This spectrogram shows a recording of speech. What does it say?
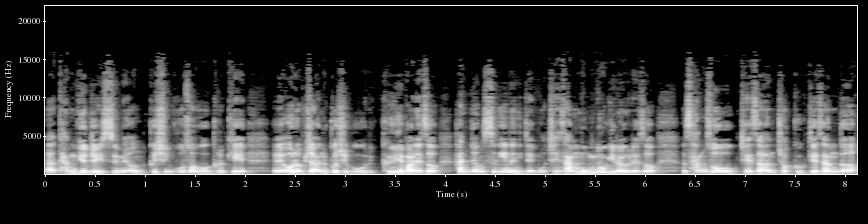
아, 담겨져 있으면 그 신고서가 그렇게 어렵지 않을 것이고 그에 반해서 한정 승인은 이제 뭐 재산 목록이라 그래서 상속 재산, 적극 재산과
